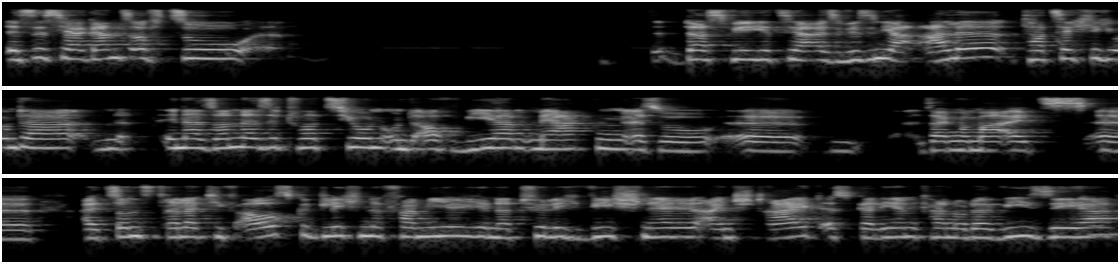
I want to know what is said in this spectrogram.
es ist ja ganz oft so, dass wir jetzt ja, also wir sind ja alle tatsächlich unter in einer Sondersituation und auch wir merken, also äh, sagen wir mal, als, äh, als sonst relativ ausgeglichene Familie natürlich, wie schnell ein Streit eskalieren kann oder wie sehr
